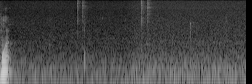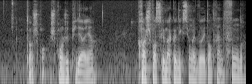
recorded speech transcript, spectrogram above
Ouais. Attends, je prends, je prends le jeu depuis derrière. Oh, je pense que ma connexion, elle doit être en train de fondre.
